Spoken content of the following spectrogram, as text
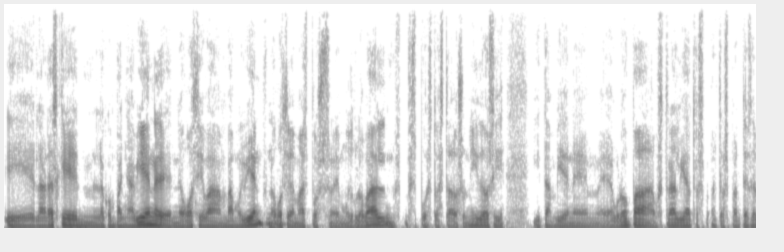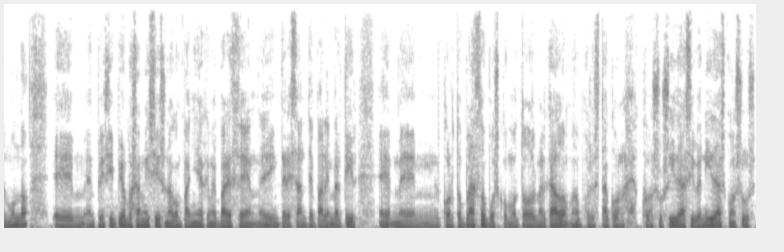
la verdad es que la acompaña bien, el negocio va, va muy bien, un negocio además pues muy global, expuesto a Estados Unidos y, y también en Europa, Australia, otras, otras partes del mundo. en principio, pues a mí sí es una compañía que me parece interesante para invertir. en el corto plazo, pues como todo el mercado, pues está con, con sus idas y venidas, con sus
